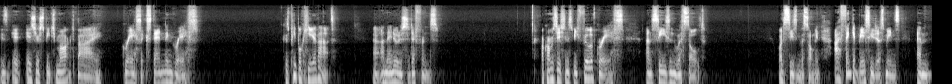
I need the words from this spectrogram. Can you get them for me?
Is, is your speech marked by grace, extending grace? Because people hear that uh, and they notice a difference. Our conversation is to be full of grace and seasoned with salt. What does seasoned with salt mean? I think it basically just means um,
